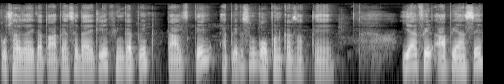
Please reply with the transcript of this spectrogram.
पूछा जाएगा। तो आप यहाँ से डायरेक्टली फिंगरप्रिंट डाल के एप्लीकेशन को ओपन कर सकते हैं। या फिर आप यहाँ से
